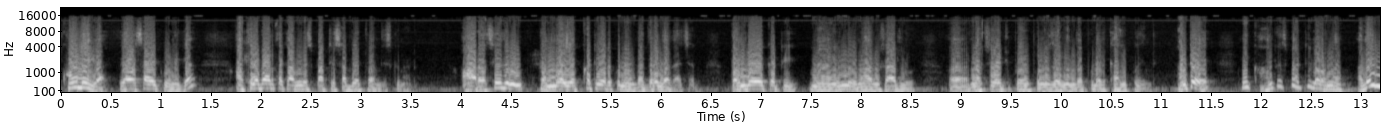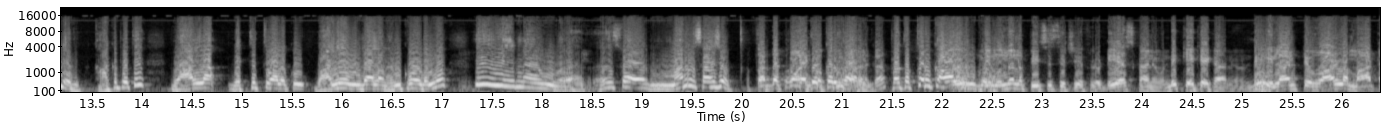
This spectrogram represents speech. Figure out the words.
కూలీగా వ్యవసాయ కూలీగా అఖిల భారత కాంగ్రెస్ పార్టీ సభ్యత్వాన్ని తీసుకున్నాడు ఆ రసీదును తొంభై ఒక్కటి వరకు నేను భద్రంగా దాచాను. తొంభై ఒకటి మా ఇల్లు నాలుగు సార్లు ఆ, నక్సలైట్లు పేరుపులు జరిగినప్పుడు అది కాలిపోయింది. అంటే మేము కాంగ్రెస్ పార్టీలో ఉన్నాం. అదేం లేదు. కాకపోతే వాళ్ళ వ్యక్తిత్వాలకు వాళ్ళే ఉండాలని అనుకోవడంలో ఈ నా- స- మానవ సహజం. ప్రతి ఒక్కరు కావాలి. ప్రతి ఒక్కరు కావాలని మీ ముందున్న పీసీసీ చీఫ్లు డిఎస్ కానివ్వండి కేకే కానివ్వండి ఇలాంటి వాళ్ళ మాట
